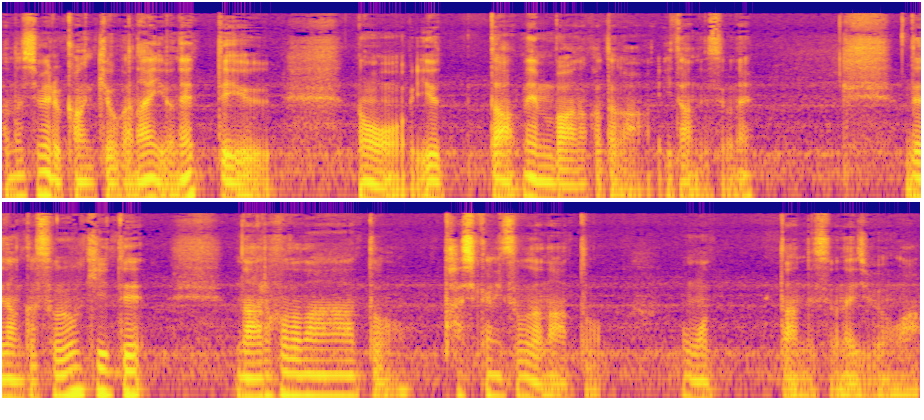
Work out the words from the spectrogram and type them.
楽しめる環境がないよねっていうのを言ったメンバーの方がいたんですよね。でなんかそれを聞いてなるほどなと確かにそうだなと思ったんですよね自分は。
